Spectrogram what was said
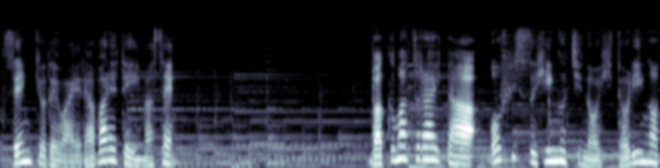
選挙では選ばれていません。幕末ライターオフィス樋口の独り言。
